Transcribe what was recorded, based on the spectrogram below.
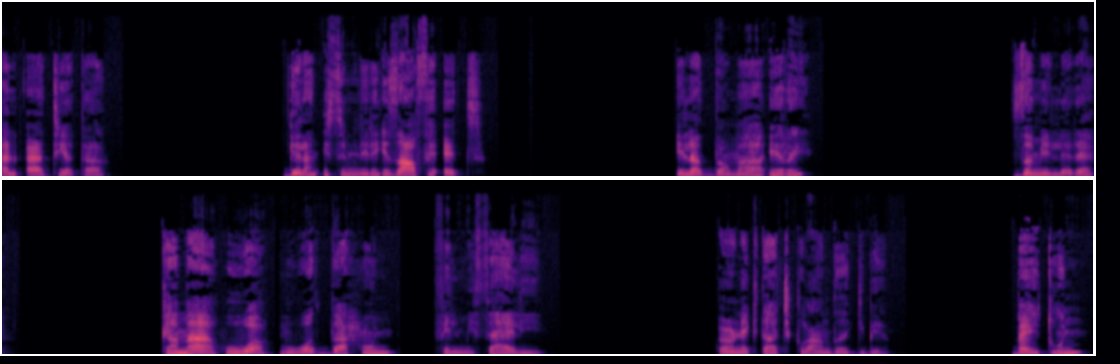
el-atiyete Gelen isimleri izafe et. İlad damairi Zamirlere كما هو موضح في المثال Örnekte açıklandığı gibi. Beytun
